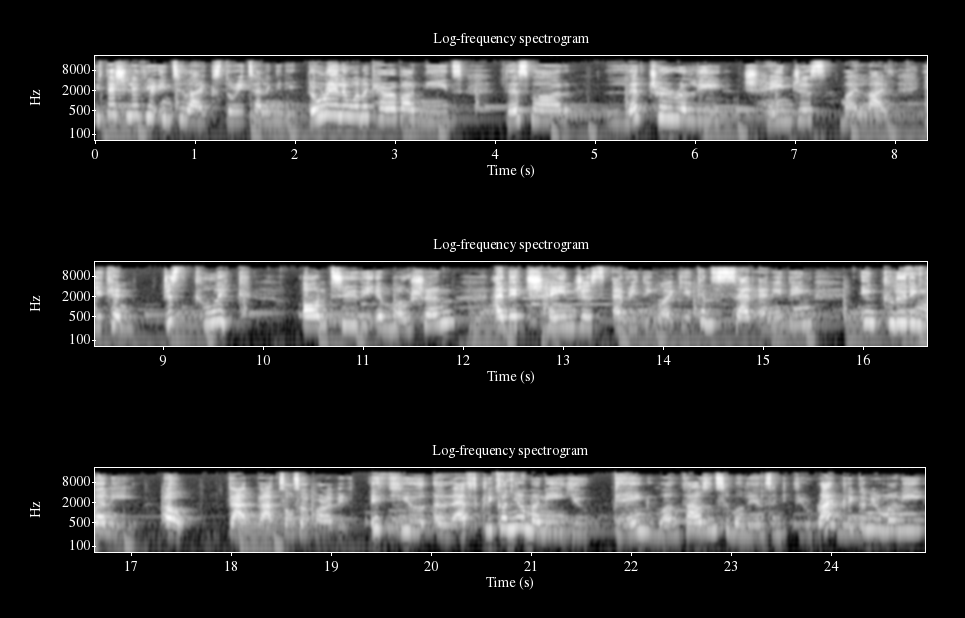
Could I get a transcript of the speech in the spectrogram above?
especially if you're into like storytelling and you don't really want to care about needs. This mod literally changes my life. You can just click onto the emotion and it changes everything like you can set anything including money oh that that's also a part of it if you left click on your money you gain 1000 simoleons and if you right click on your money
